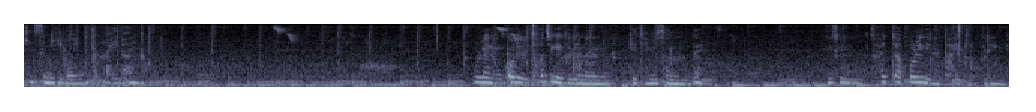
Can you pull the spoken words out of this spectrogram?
키스미 히로인 아이라이너 원래 눈꼬리를 처지게 그리는 게 재밌었는데 이제 살짝 올리는 타입으로 그리는 게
